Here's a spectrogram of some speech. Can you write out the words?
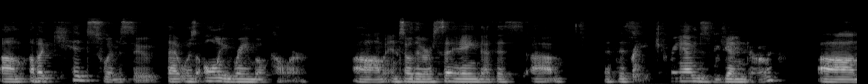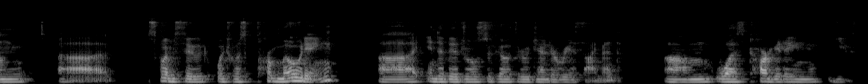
um, of a kid's swimsuit that was only rainbow color. Um, and so they were saying that this um, that this transgender um, uh, swimsuit, which was promoting uh, individuals to go through gender reassignment, um, was targeting youth.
